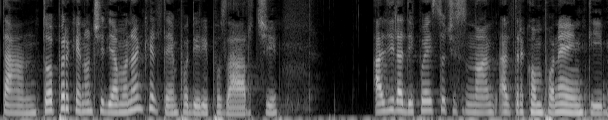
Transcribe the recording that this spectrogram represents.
tanto perché non ci diamo neanche il tempo di riposarci. Al di là di questo ci sono altre componenti,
